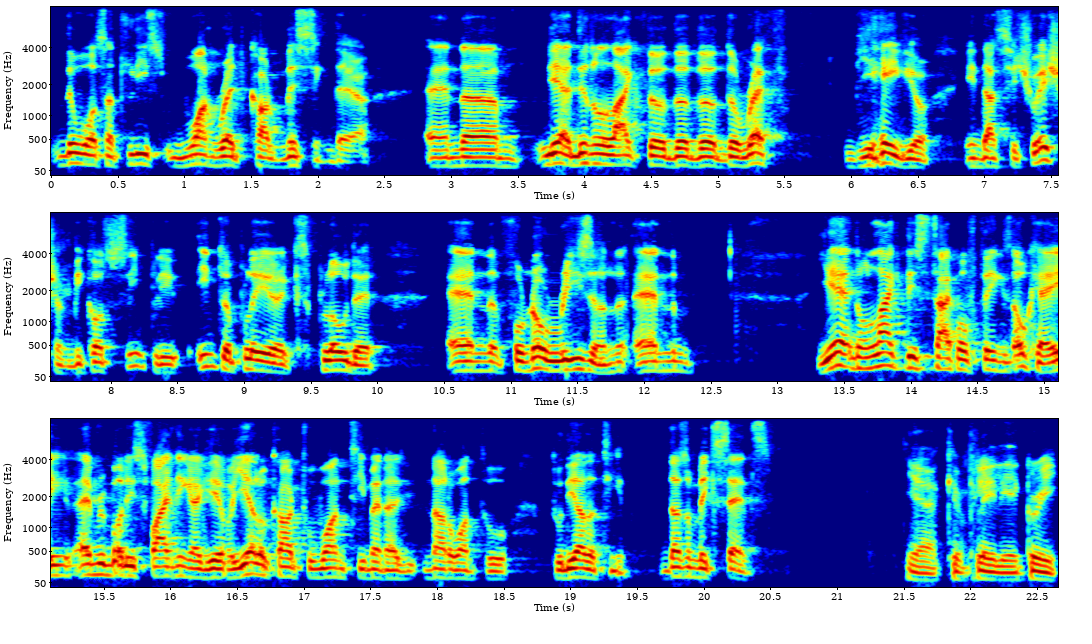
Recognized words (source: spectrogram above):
there was at least one red card missing there, and um, yeah, I didn't like the the the, the ref behavior in that situation because simply interplayer exploded and for no reason and yeah, I don't like this type of things. Okay, everybody's fighting. I give a yellow card to one team and another one to to the other team. Doesn't make sense. Yeah, completely agree.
